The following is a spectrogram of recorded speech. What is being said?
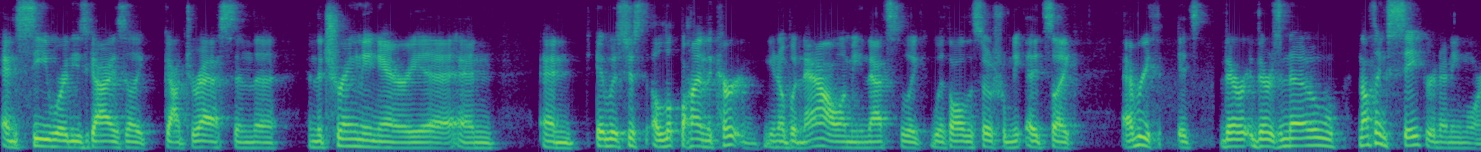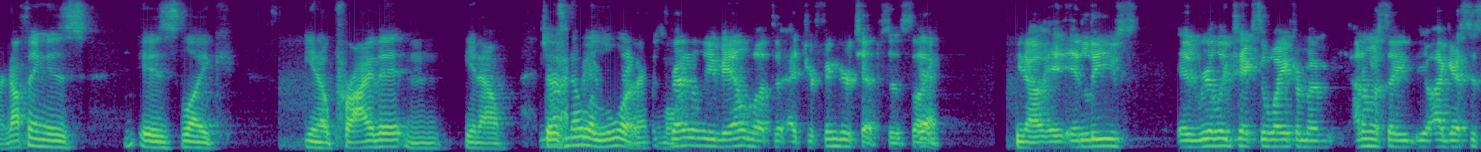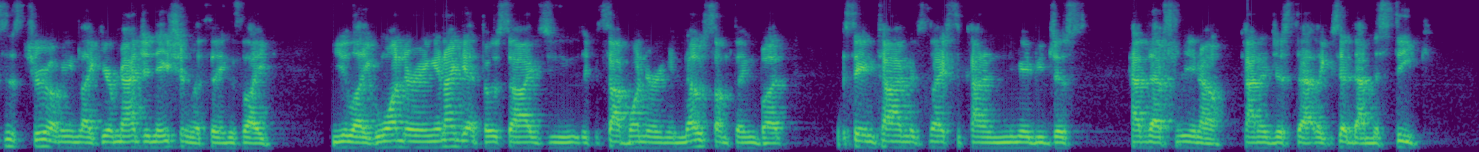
and see where these guys like got dressed and the and the training area and and it was just a look behind the curtain, you know. But now, I mean, that's like with all the social media, it's like everything. It's there. There's no nothing sacred anymore. Nothing is is like you know private and you know there's yeah, no allure. It's anymore. readily available at, the, at your fingertips. It's like you know, it, it leaves, it really takes away from a, I don't want to say, you know, I guess this is true. I mean, like your imagination with things, like you like wondering, and I get both sides. You, you can stop wondering and know something, but at the same time, it's nice to kind of maybe just have that, you know, kind of just that, like you said, that mystique.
